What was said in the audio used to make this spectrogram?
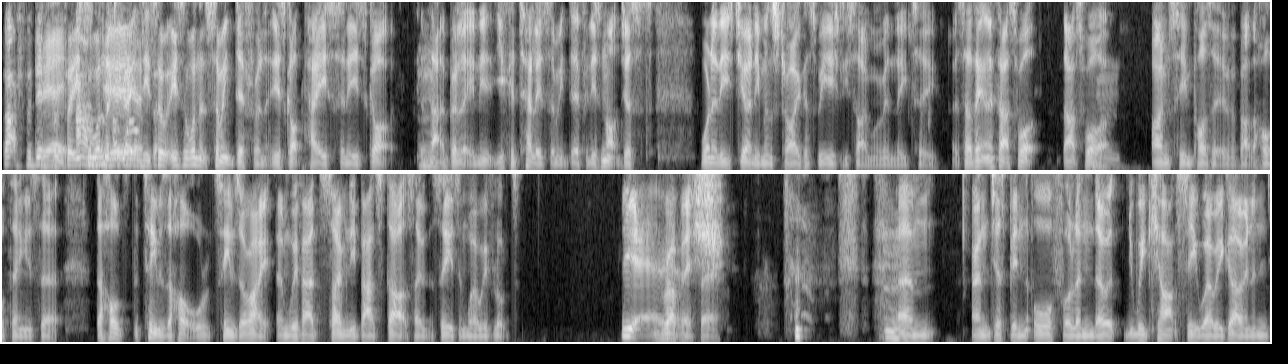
That's the difference. But he's the one that the creates, cross- he's, the, he's the one that's something different. He's got pace and he's got Mm. that ability, and you could tell he's something different. He's not just one of these journeyman strikers we usually sign when we're in League Two. So I think that's what that's what Mm. I'm seeing positive about the whole thing is that the whole the team as a whole seems all right, and we've had so many bad starts over the season where we've looked Yeah, rubbish. um, and just been awful, and we can't see where we're going. And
